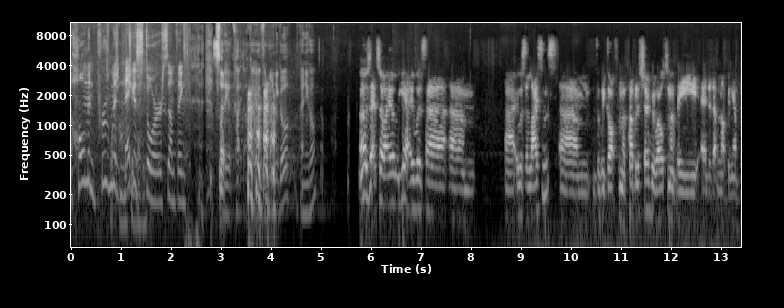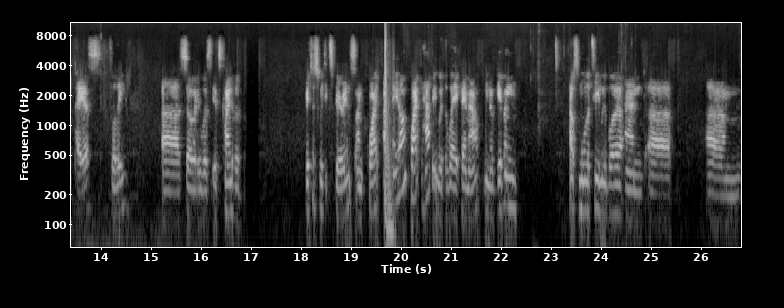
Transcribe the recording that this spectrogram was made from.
home improvement mega store or something. Sorry, can you go? Can you go? Oh, was that? So I, yeah, it was. Uh, um, uh, it was a license um, that we got from a publisher who ultimately ended up not being able to pay us fully. Uh, so it was. It's kind of a bittersweet experience. I'm quite. You know, I'm quite happy with the way it came out. You know, given how small a team we were and uh, um,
